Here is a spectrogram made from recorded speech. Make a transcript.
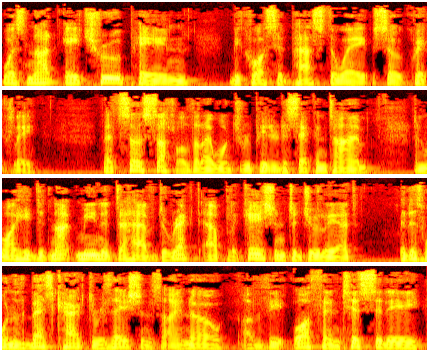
was not a true pain because it passed away so quickly. That's so subtle that I want to repeat it a second time and while he did not mean it to have direct application to Juliet, it is one of the best characterizations I know of the authenticity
